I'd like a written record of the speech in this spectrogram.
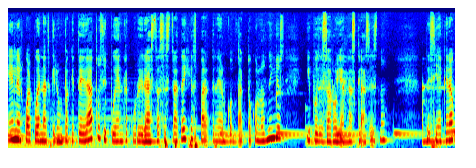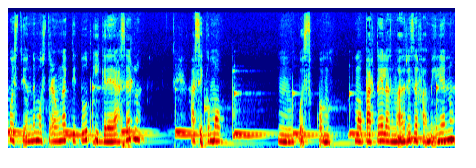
en el cual pueden adquirir un paquete de datos y pueden recurrir a estas estrategias para tener contacto con los niños y pues desarrollar las clases, ¿no? Decía que era cuestión de mostrar una actitud y querer hacerlo, así como mm, pues como parte de las madres de familia, ¿no?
